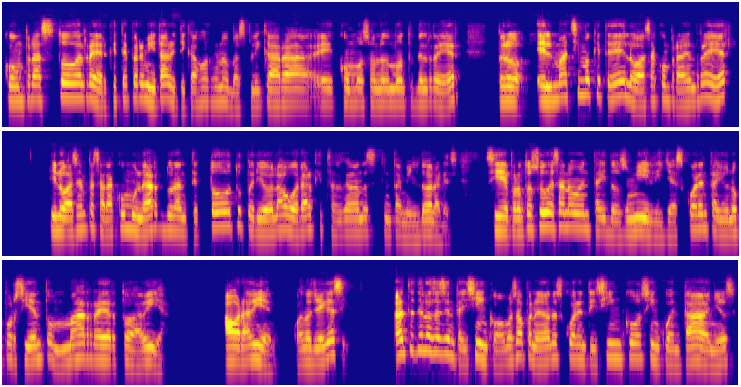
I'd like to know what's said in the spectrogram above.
Compras todo el REER que te permita, ahorita Jorge nos va a explicar ah, eh, cómo son los montos del REER, pero el máximo que te dé lo vas a comprar en REER y lo vas a empezar a acumular durante todo tu periodo laboral que estás ganando 70 mil dólares. Si de pronto subes a 92 mil y ya es 41%, más REER todavía. Ahora bien, cuando llegues antes de los 65, vamos a poner a los 45, 50 años,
